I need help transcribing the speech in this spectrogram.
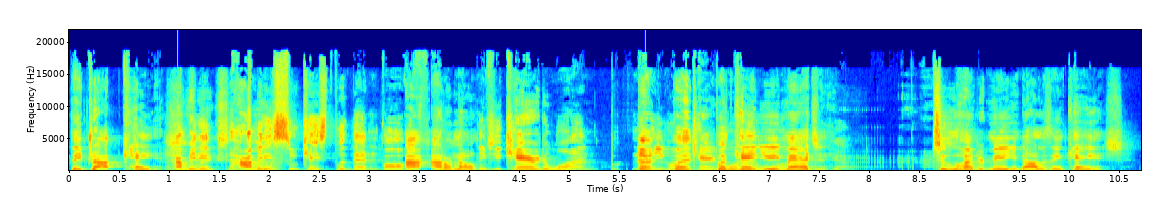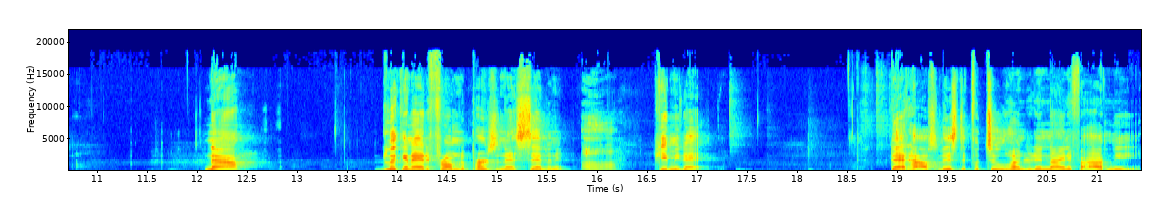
They dropped cash. How many Flexing, how many suitcases would that involve? I, I don't know. if you carry the one, now But you're gonna but, have carry but more can than you one. imagine? Two hundred million dollars in cash. Now, looking at it from the person that's selling it, Uh-huh. give me that. That house listed for two hundred and ninety-five million.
